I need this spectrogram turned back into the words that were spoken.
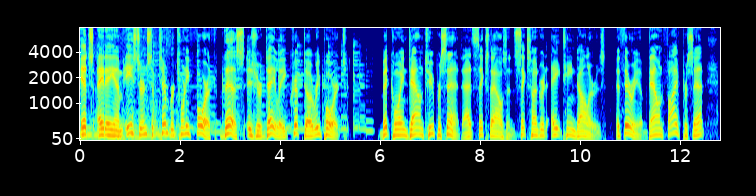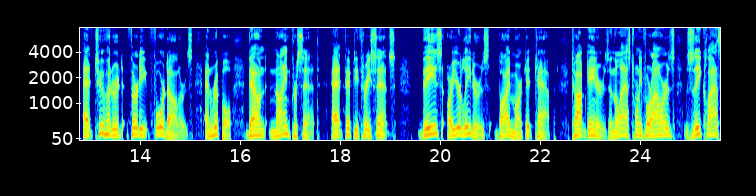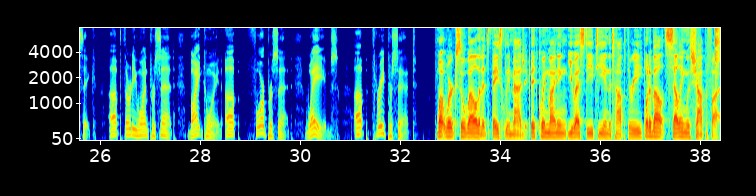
It's 8 a.m. Eastern, September 24th. This is your daily crypto report. Bitcoin down 2% at $6,618. Ethereum down 5% at $234. And Ripple down 9% at 53 cents. These are your leaders by market cap. Top gainers in the last 24 hours Z Classic up 31%, Bitcoin up 4%. Waves up 3%. What works so well that it's basically magic? Bitcoin mining, USDT in the top three. What about selling with Shopify?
